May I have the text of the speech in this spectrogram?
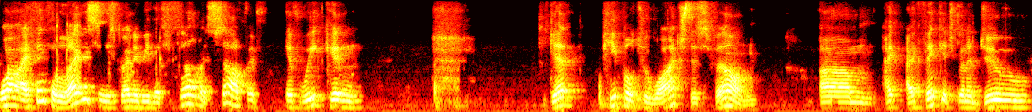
Well, I think the legacy is going to be the film itself. If if we can get people to watch this film, um, I, I think it's going to do.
